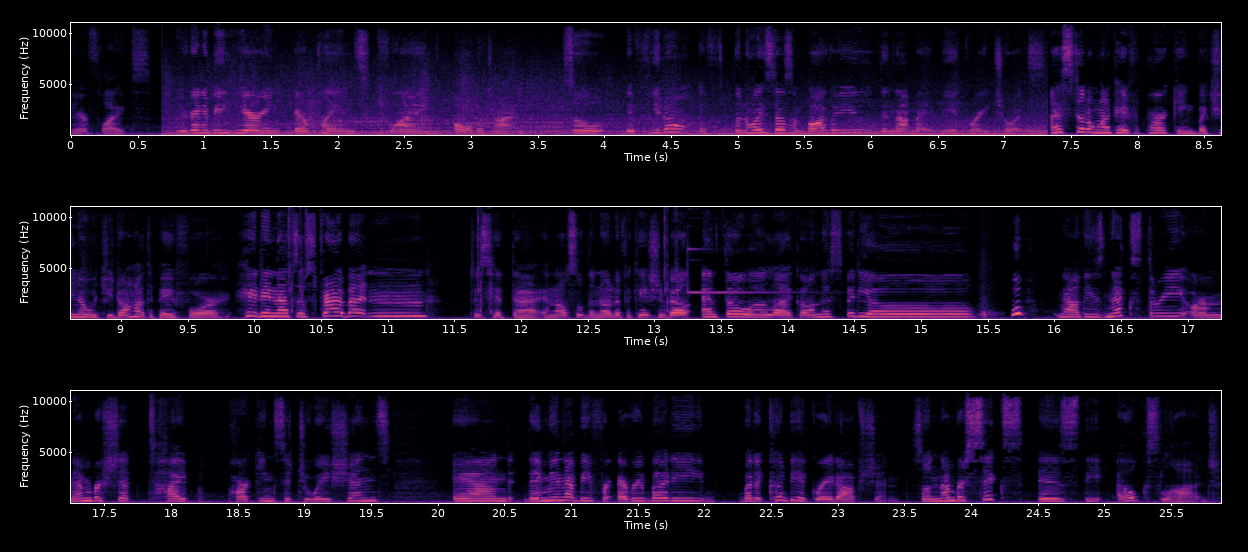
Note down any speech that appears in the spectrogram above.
air flights. You're going to be hearing airplanes flying all the time. So if you don't, if the noise doesn't bother you, then that might be a great choice. I still don't want to pay for parking, but you know what you don't have to pay for? Hitting that subscribe button just hit that and also the notification bell and throw a like on this video. Woo! Now these next three are membership type parking situations and they may not be for everybody, but it could be a great option. So number six is the Elks Lodge.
